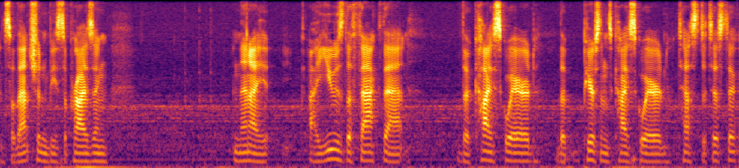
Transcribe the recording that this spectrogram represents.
and so that shouldn't be surprising. And then I, I use the fact that the chi-squared, the Pearson's chi-squared test statistic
